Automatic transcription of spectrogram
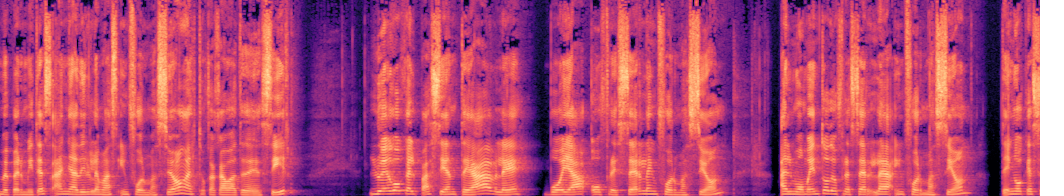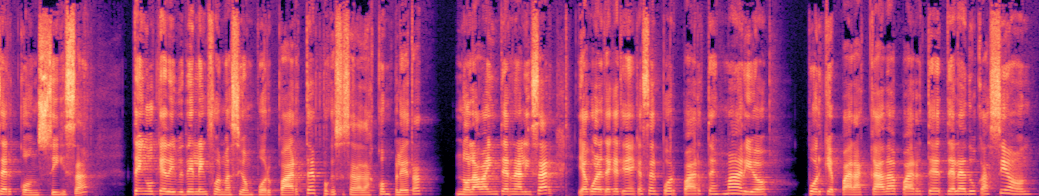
¿Me permites añadirle más información a esto que acabas de decir? Luego que el paciente hable, voy a ofrecer la información. Al momento de ofrecer la información, tengo que ser concisa. Tengo que dividir la información por partes, porque si se la das completa, no la va a internalizar. Y acuérdate que tiene que ser por partes, Mario, porque para cada parte de la educación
